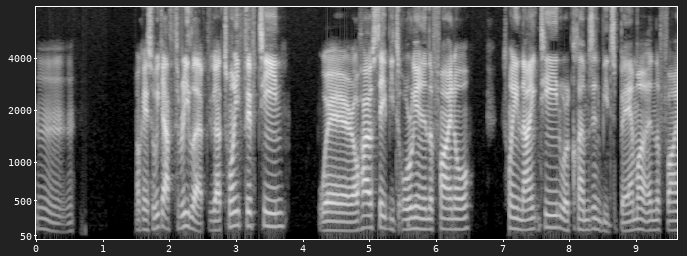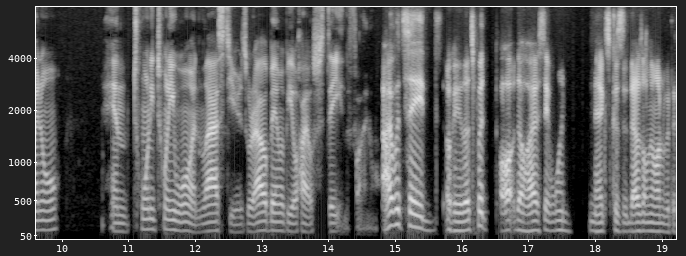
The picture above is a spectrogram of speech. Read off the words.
Hmm. Okay, so we got three left. We got 2015, where Ohio State beats Oregon in the final. 2019, where Clemson beats Bama in the final. And 2021, last year's, where Alabama beat Ohio State in the final. I would say okay, let's put all, the Ohio State one next because that was the only one with a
